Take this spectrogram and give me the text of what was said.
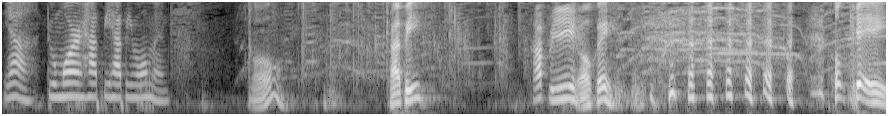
yeah, two more happy, happy moments. Oh. Happy? Happy. Okay. okay.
